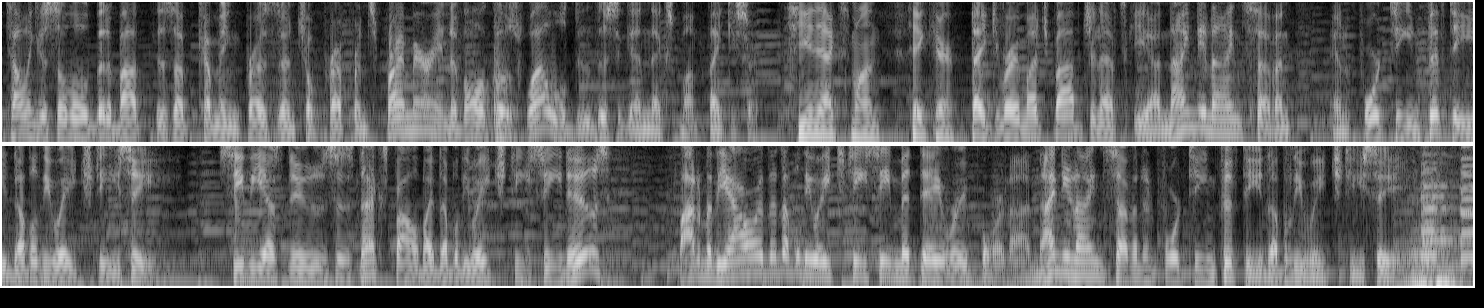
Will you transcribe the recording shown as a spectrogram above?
telling us a little bit about this upcoming presidential preference primary. And if all goes well, we'll do this again next month. Thank you, sir. See you next month. Take care. Thank you very much, Bob Genetski on 99.7 and 1450 WHTC. CBS News is next, followed by WHTC News. Bottom of the hour, the WHTC Midday Report on 99.7 and 1450 WHTC.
